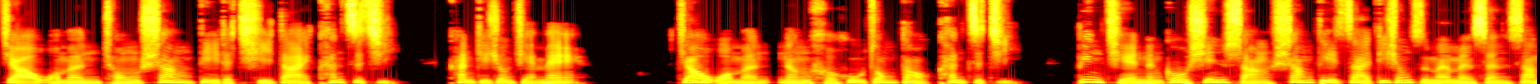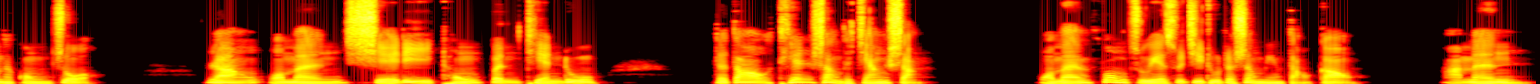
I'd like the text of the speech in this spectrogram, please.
教我们从上帝的期待看自己，看弟兄姐妹。叫我们能合乎中道看自己，并且能够欣赏上帝在弟兄姊妹们身上的工作，让我们协力同奔天路，得到天上的奖赏。我们奉主耶稣基督的圣名祷告，阿门。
